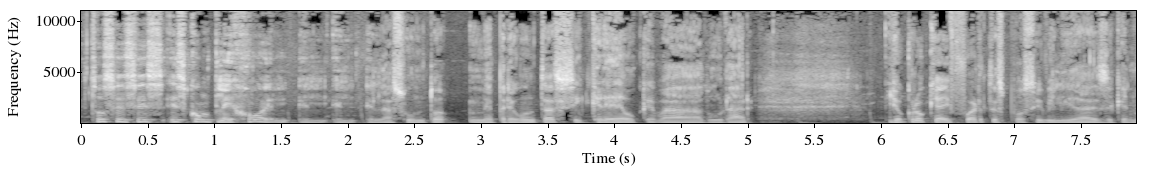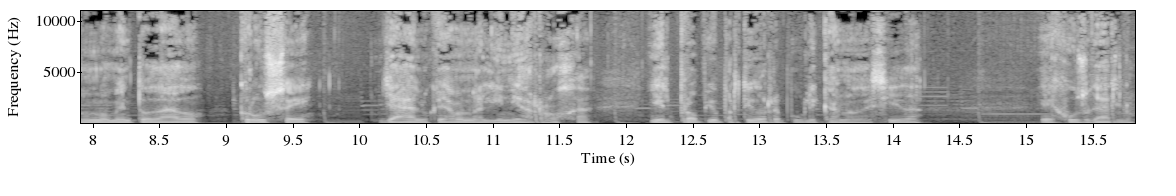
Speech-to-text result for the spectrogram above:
Entonces es, es complejo el, el, el, asunto. Me preguntas si creo que va a durar. Yo creo que hay fuertes posibilidades de que en un momento dado cruce ya lo que llaman una línea roja y el propio Partido Republicano decida eh, juzgarlo.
